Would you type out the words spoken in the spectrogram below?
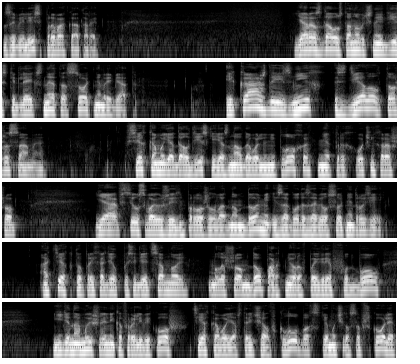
завелись провокаторы. Я раздал установочные диски для Икснета сотням ребят. И каждый из них сделал то же самое. Всех, кому я дал диски, я знал довольно неплохо, некоторых очень хорошо — я всю свою жизнь прожил в одном доме и за годы завел сотни друзей. А тех, кто приходил посидеть со мной, малышом, до партнеров по игре в футбол, единомышленников, ролевиков, тех, кого я встречал в клубах, с кем учился в школе,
